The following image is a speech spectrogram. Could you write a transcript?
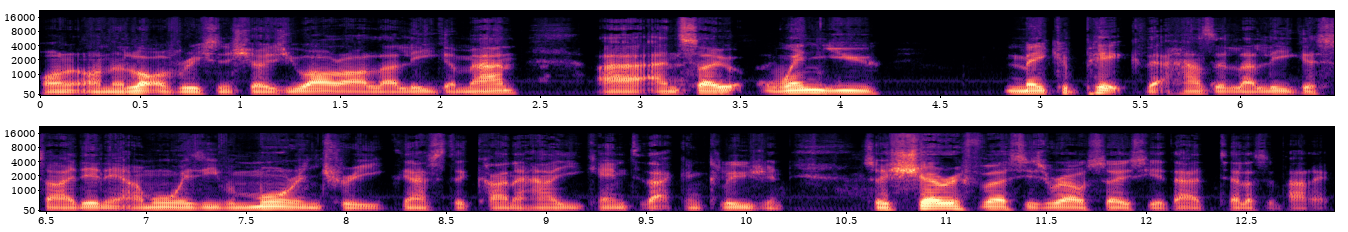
on, on a lot of recent shows, you are our La Liga man. Uh, and so when you make a pick that has a La Liga side in it, I'm always even more intrigued as to kind of how you came to that conclusion. So Sheriff versus Real Sociedad, tell us about it.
